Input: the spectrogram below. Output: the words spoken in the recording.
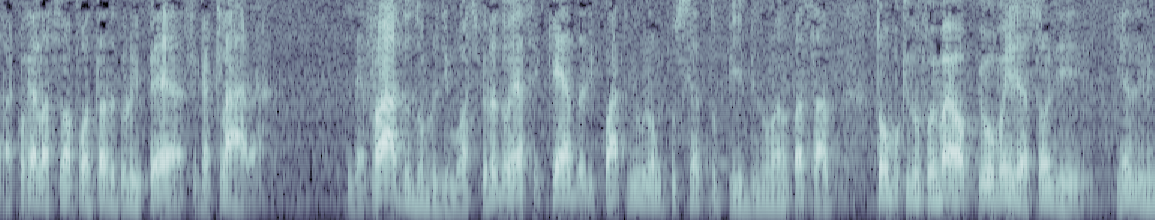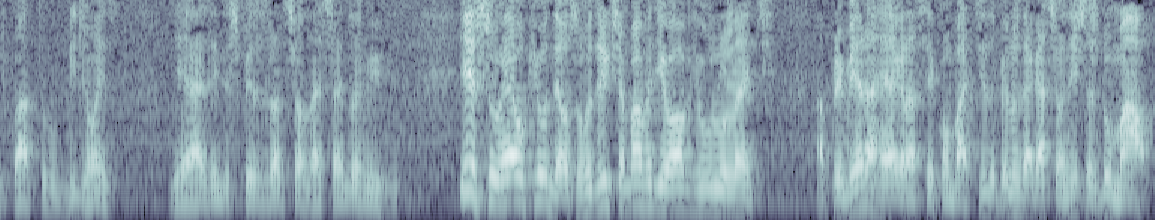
A correlação apontada pelo IPE fica clara. Elevado o número de mortes pela doença e queda de 4,1% do PIB no ano passado. Tombo que não foi maior porque houve uma injeção de 524 bilhões de reais em despesas adicionais só em 2020. Isso é o que o Nelson Rodrigues chamava de óbvio ululante a primeira regra a ser combatida pelos negacionistas do mal,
